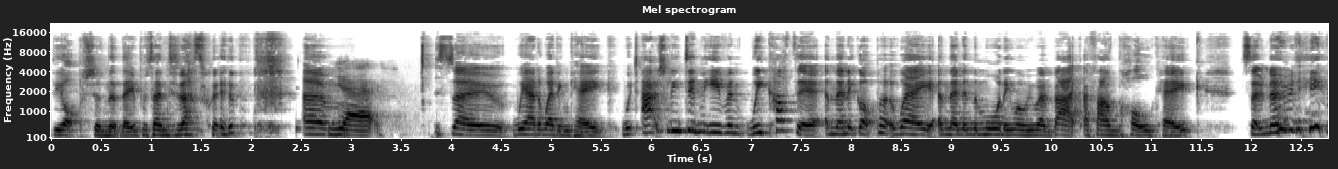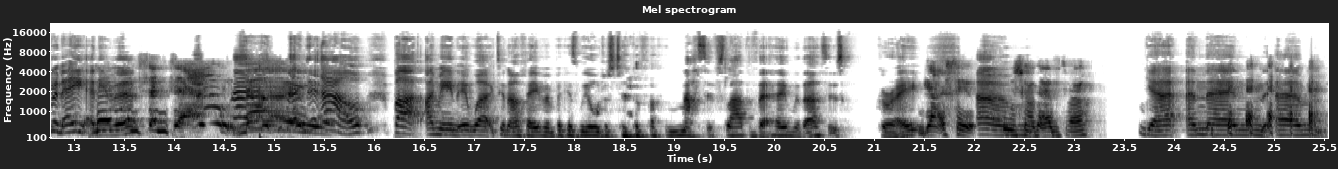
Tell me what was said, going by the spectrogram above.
the option that they presented us with. Um, Yeah, So we had a wedding cake, which actually didn't even we cut it and then it got put away, and then in the morning when we went back, I found the whole cake. So nobody even ate any no of it. one sent it out. No, No, one sent it out. But I mean, it worked in our favour because we all just took a fucking massive slab of it home with us. It was great. Yeah, Um, try as well. Yeah, and then um,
